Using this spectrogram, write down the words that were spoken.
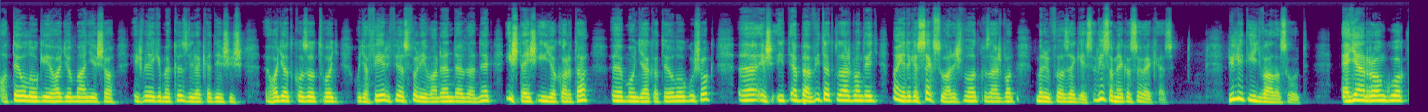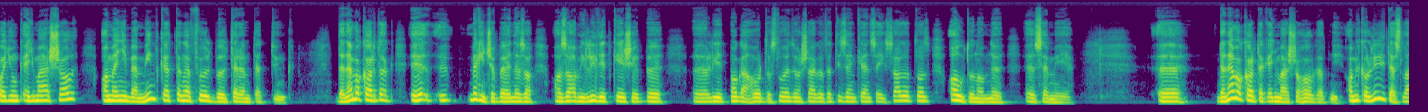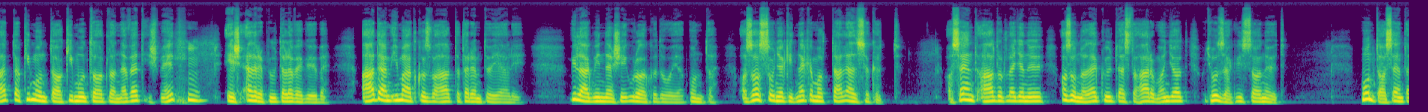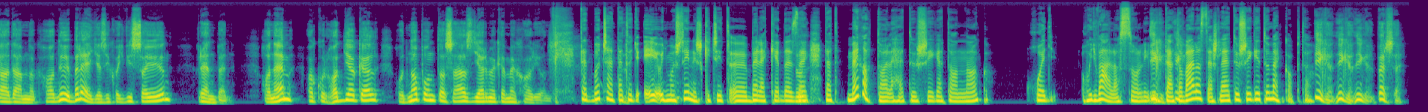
a teológiai hagyomány és, a, és végében közvilekedés is hagyatkozott, hogy, hogy a férfi az fölé van rendelve, Isten is így akarta, mondják a teológusok, és itt ebben a vitatkozásban egy nagyon érdekes szexuális vonatkozásban merül fel az egész. Visszamegyek a szöveghez. Lilit így válaszolt. Egyenrangúak vagyunk egymással, amennyiben mindketten a földből teremtettünk. De nem akartak, megint csak bejön ez a, az, ami Lidit később Lidit magán hordoz tulajdonságot a 19. századtól, az autonóm nő személye. De nem akartak egymásra hallgatni. Amikor Lilith ezt látta, kimondta a kimondhatatlan nevet ismét, hm. és elrepült a levegőbe. Ádám imádkozva állt a teremtője elé. Világ mindenség uralkodója, mondta. Az asszony, akit nekem adtál, elszökött. A szent áldott legyen ő, azonnal elküldte ezt a három angyalt, hogy hozzák vissza a nőt. Mondta a szent Ádámnak, ha a nő beleegyezik, hogy visszajöjjön, rendben. Ha nem, akkor hagyja kell, hogy naponta száz gyermeke meghaljon. Tehát bocsánat, tehát, hogy, hogy most én is kicsit belekérdezek, hm. tehát megadta a lehetőséget annak, hogy hogy válasszon Lili. Igen, Tehát igen. a választás lehetőségét ő megkapta. Igen, igen, igen, persze.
